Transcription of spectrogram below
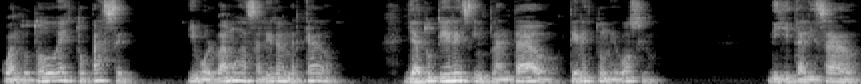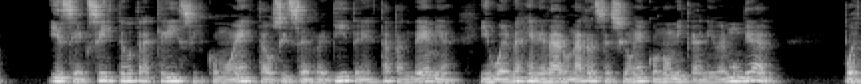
cuando todo esto pase y volvamos a salir al mercado, ya tú tienes implantado, tienes tu negocio digitalizado. Y si existe otra crisis como esta o si se repite esta pandemia y vuelve a generar una recesión económica a nivel mundial, pues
